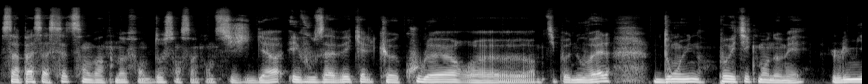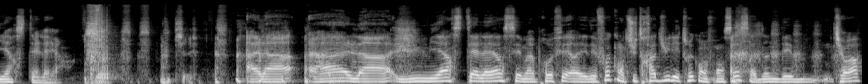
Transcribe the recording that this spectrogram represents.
Ça passe à 729 en 256 gigas et vous avez quelques couleurs euh, un petit peu nouvelles, dont une poétiquement nommée Lumière stellaire. ok. À la, à la lumière stellaire, c'est ma préférée. Des fois, quand tu traduis les trucs en français, ça donne des, tu vois,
